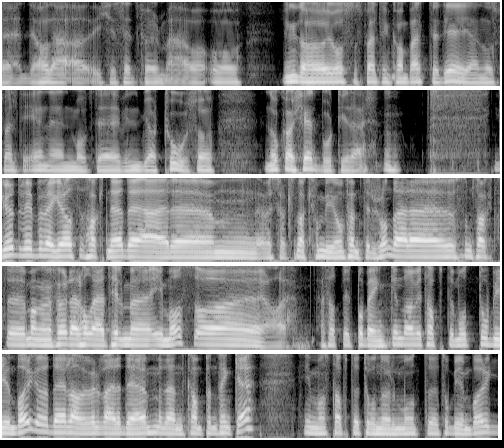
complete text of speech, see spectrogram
eh, det hadde jeg ikke sett for meg. og, og Lyngdal har jo også spilt en kamp etter det igjen, og spilt 1-1 mot eh, Vindbjart 2, så noe har skjedd borti der. Good, vi beveger oss et hakk ned. Det er eh, Vi skal ikke snakke for mye om femtedivisjon. Det er eh, som sagt eh, mange ganger før. Der holder jeg til med Imås. Og ja, jeg satt litt på benken da vi tapte mot Tobienborg, og det lar vi vel være det med den kampen, tenker jeg. Imos tapte 2-0 mot Tobienborg.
